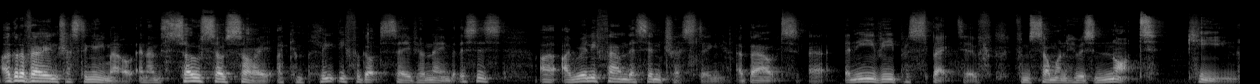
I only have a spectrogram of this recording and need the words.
I got a very interesting email, and I'm so, so sorry. I completely forgot to save your name, but this is. Uh, I really found this interesting about uh, an EV perspective from someone who is not keen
